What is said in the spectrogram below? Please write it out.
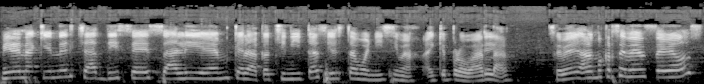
Miren, aquí en el chat dice Sally M que la cochinita sí está buenísima. Hay que probarla. Se ve, a lo mejor se ven feos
